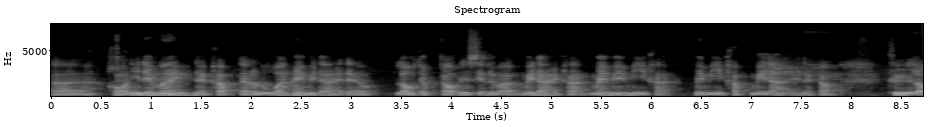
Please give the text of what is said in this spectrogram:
อขอนี้ได้ไหมนะครับ แต่เรารู้ว่าให้ไม่ได้แต่เราจะเก่าปฏิเสธเลยว่าไม่ได้ค่ะ ไม่ไม่มีค่ะ ไม่มีครับไม่ได้นะครับ คือเรา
